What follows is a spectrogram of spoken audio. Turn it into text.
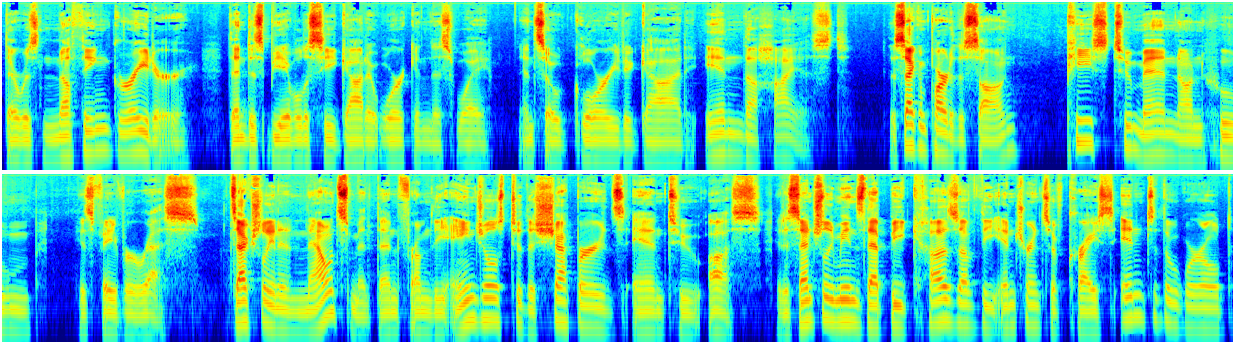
there was nothing greater than to be able to see God at work in this way. And so, glory to God in the highest. The second part of the song, Peace to men on whom his favor rests. It's actually an announcement then from the angels to the shepherds and to us. It essentially means that because of the entrance of Christ into the world,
